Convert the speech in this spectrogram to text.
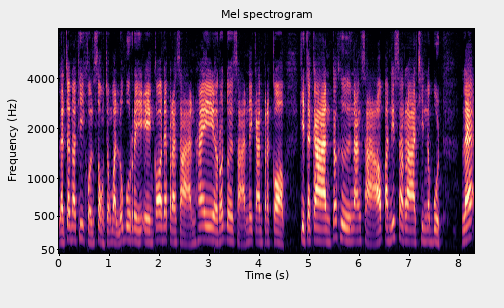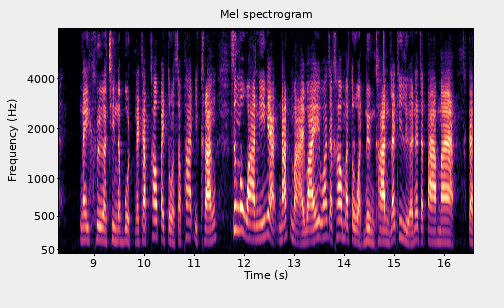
และเจ้าหน้าที่ขนส่งจังหวัดลบบุรีเองก็ได้ประสานให้รถโดยสารในการประกอบ กิจการก็คือนางสาวปณิสราชินบุตร และในเครือชินบุตรนะครับเข้าไปตรวจสภาพอีกครั้ง ซึ่งเมื่อวานนี้เนี่ยนัดหมายไว้ว่าจะเข้ามาตรวจ 1 คัน และที่เหลือเนี่ยจะตามมา แต่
